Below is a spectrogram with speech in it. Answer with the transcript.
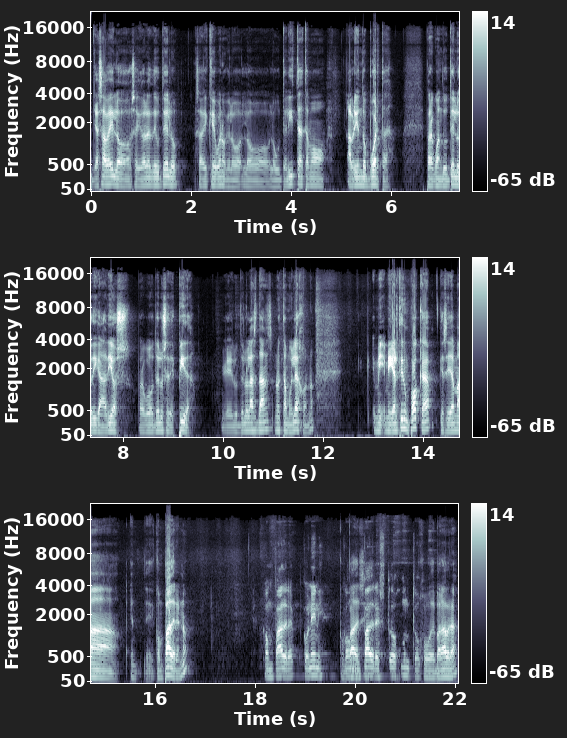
ya sabéis, los seguidores de Utelo, sabéis que bueno, que lo- lo- los utelistas estamos abriendo puertas para cuando Utelo diga adiós, para cuando Utelo se despida. El Utelo Last Dance no está muy lejos, ¿no? Mi- Miguel tiene un podcast que se llama eh, Compadres, ¿no? Compadres, con N. Compadres, sí. Compadres, todos juntos. juego de palabras.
